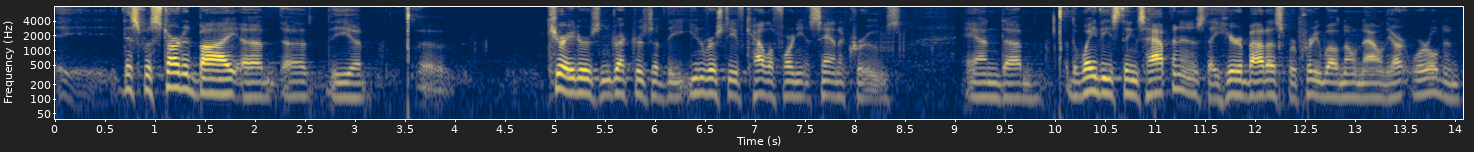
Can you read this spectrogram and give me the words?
it. This was started by uh, uh, the uh, uh curators and directors of the University of California, Santa Cruz. And um, the way these things happen is they hear about us. We're pretty well known now in the art world, and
